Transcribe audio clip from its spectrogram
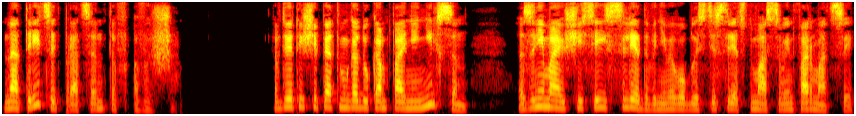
на 30% выше. В 2005 году компания «Нильсон» занимающаяся исследованиями в области средств массовой информации,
